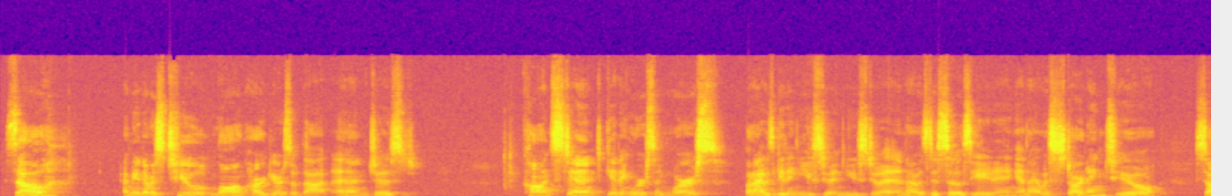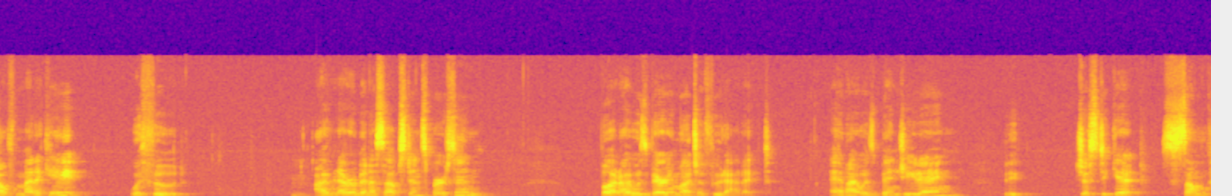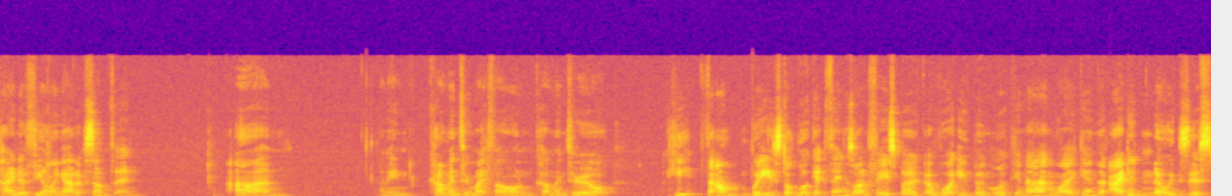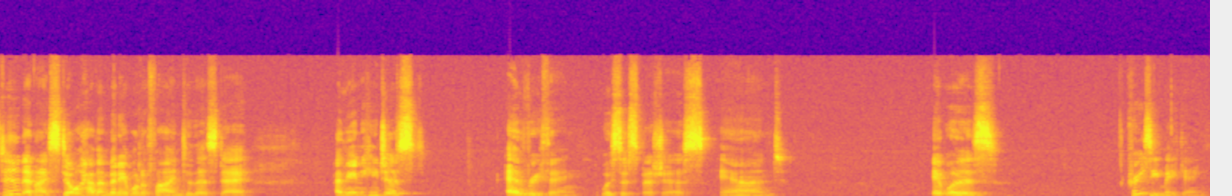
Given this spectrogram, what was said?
so, I mean, there was two long, hard years of that, and just constant getting worse and worse. But I was getting used to it and used to it, and I was dissociating, and I was starting to self-medicate with food. I've never been a substance person, but I was very much a food addict, and I was binge eating just to get some kind of feeling out of something. Um, I mean, coming through my phone, coming through. He found ways to look at things on Facebook of what you've been looking at and liking that I didn't know existed, and I still haven't been able to find to this day. I mean, he just everything was suspicious, and it was crazy making.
